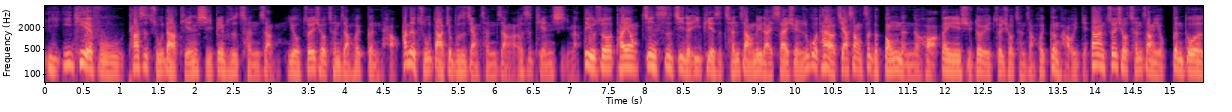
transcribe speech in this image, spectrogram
以 ETF 它是主打填息，并不是成长，有追求成长会更好。它的主打就不是讲成长，而是填息嘛。例如说，它用近四季的 EPS 成长率来筛选，如果它有加上这个功能的话，那也许对于追求成长会更好一点。当然，追求成长有更多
